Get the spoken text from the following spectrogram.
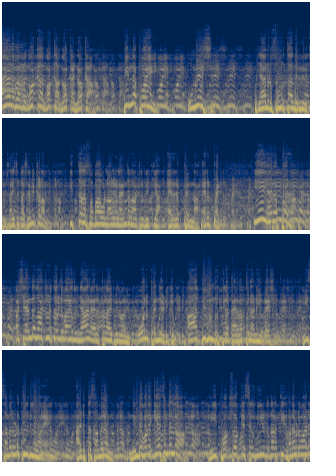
അയാൾ പറഞ്ഞു നോക്കാം നോക്കാം നോക്കാം നോക്കാം. പിന്നെ പോയി ഉമേഷ് ഞാനൊരു സുഹൃത്താൻ തിരിതിരിച്ചു. സഹിച്ചിട്ടാ ക്ഷമിക്കണം. ഇത്ര സ്വഭാവമുള്ള ആളുകളെ എന്റെ നാട്ടിൽ വിളിക്കുക. എരപ്പെന്ന എരപ്പൻ. ഈ എരപ്പൻ. പക്ഷെ എന്റെ നാട്ടിൽ ഒരുത്തരുണ്ട് പറയുന്നു ഞാൻ എരപ്പനായി പോയി പറയും. ഓന് പെന്നെ അടിക്കും. അതിലും വൃത്തികെട്ട എരപ്പനാണ് ഈ ഉപേക്ഷ ഈ സമരം ഇവിടെ തീർന്നില്ല മോനെ? അടുത്ത സമരം. നിന്റെ കുറെ കേസുണ്ടല്ലോ നീ പോക്സോ കേസിൽ നീ നടത്തിയ പണമിടപാട്.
